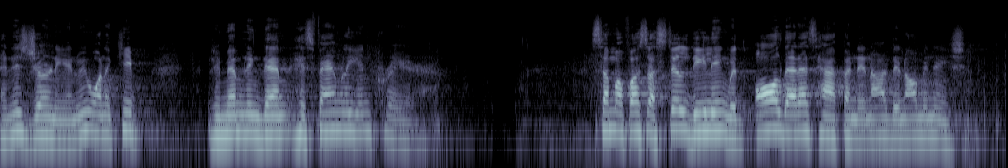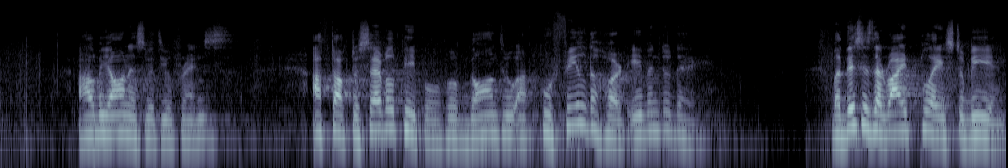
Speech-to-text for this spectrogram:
and his journey, and we want to keep remembering them, his family in prayer. Some of us are still dealing with all that has happened in our denomination. I'll be honest with you, friends. I've talked to several people who've gone through, uh, who feel the hurt even today. But this is the right place to be in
